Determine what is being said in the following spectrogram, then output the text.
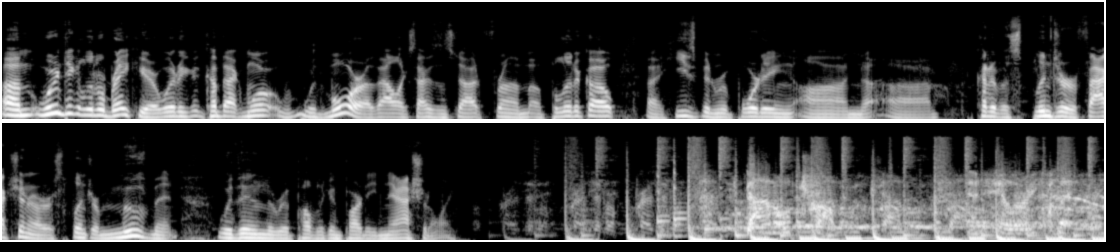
um, we're going to take a little break here. We're going to come back more with more of Alex Isenstadt from uh, Politico. Uh, he's been reporting on uh, kind of a splinter faction or a splinter movement within the Republican Party nationally. President, President, President. Donald Trump and Hillary Clinton.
